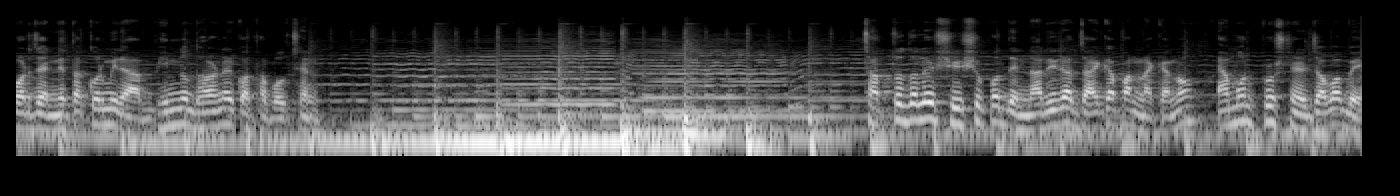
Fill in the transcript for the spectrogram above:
পর্যায়ের নেতাকর্মীরা ভিন্ন ধরনের কথা বলছেন। ছাত্রদলের শীর্ষ পদে নারীরা জায়গা পান না কেন? এমন প্রশ্নের জবাবে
